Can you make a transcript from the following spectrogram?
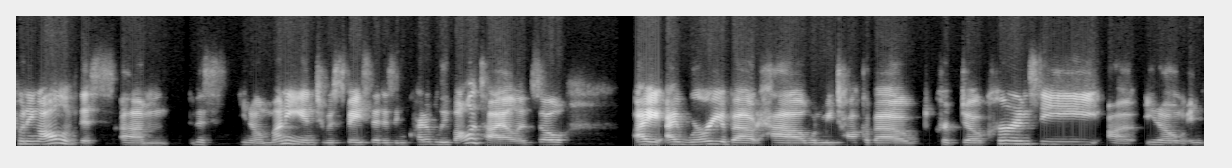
putting all of this um, this you know money into a space that is incredibly volatile. And so I, I worry about how when we talk about cryptocurrency, uh, you know, in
